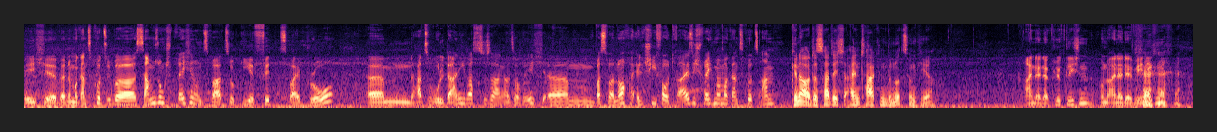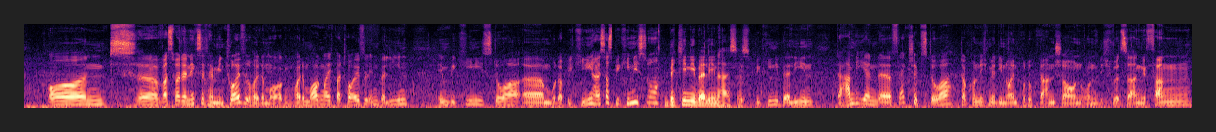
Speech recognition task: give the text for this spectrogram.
Ich äh, werde mal ganz kurz über Samsung sprechen und zwar zur Gear Fit 2 Pro. Ähm, da hat sowohl Dani was zu sagen als auch ich. Ähm, was war noch? LG V30 sprechen wir mal ganz kurz an. Genau, das hatte ich einen Tag in Benutzung hier. Einer der Glücklichen und einer der wenigen. Und äh, was war der nächste Termin? Teufel heute Morgen. Heute Morgen war ich bei Teufel in Berlin im Bikini Store ähm, oder Bikini, heißt das Bikini Store? Bikini Berlin heißt es. Bikini Berlin. Da haben die ihren äh, Flagship Store. Da konnte ich mir die neuen Produkte anschauen und ich würde sagen, wir fangen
